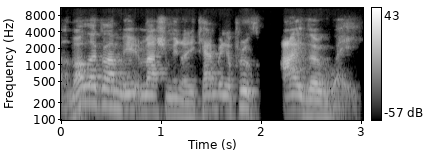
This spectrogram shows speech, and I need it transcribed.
You can't bring a proof either way.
